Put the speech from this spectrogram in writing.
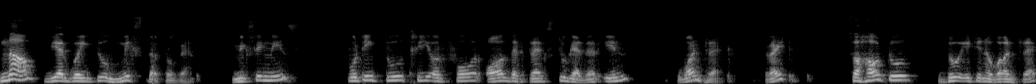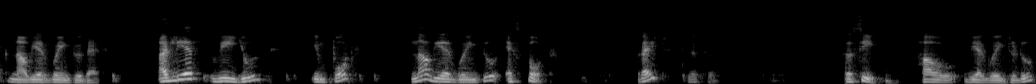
Now we are going to mix the program. Mixing means putting two, three, or four, all the tracks together in one track, right? So how to do it in a one track? Now we are going to that. Earlier, we used import. Now we are going to export, right? Yes, sir. So see how we are going to do.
